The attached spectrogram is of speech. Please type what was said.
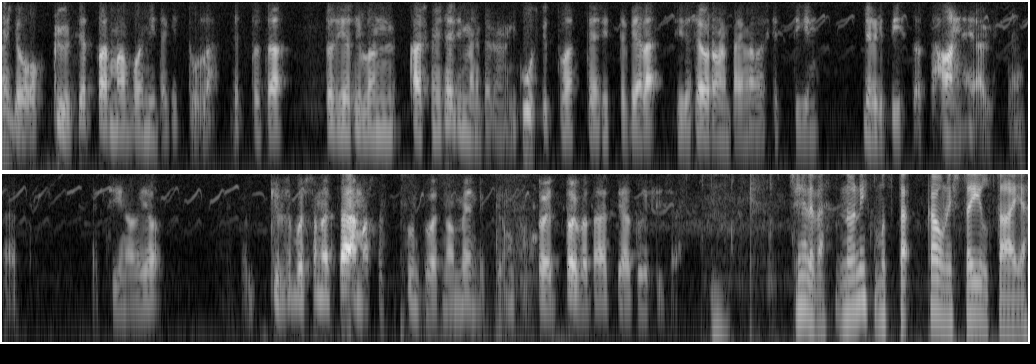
No joo, kyllä sieltä varmaan voi niitäkin tulla. Että tota, tosiaan silloin 21. päivänä meni 60 000 ja sitten vielä siitä seuraavan päivän laskettiin 45 000 hanhea yhteensä. Et, et siinä oli jo, kyllä se voisi sanoa, että päämassa tuntuu, että ne on mennyt kyllä, mutta toivotaan, että siellä tuli lisää. Selvä, no niin, mutta kaunista iltaa ja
